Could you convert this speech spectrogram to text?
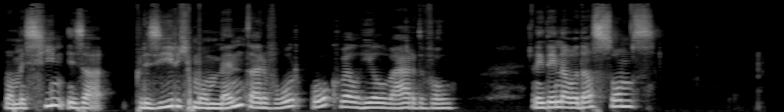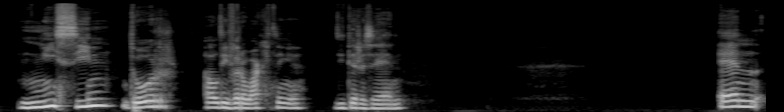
Maar misschien is dat plezierig moment daarvoor ook wel heel waardevol. En ik denk dat we dat soms niet zien door al die verwachtingen die er zijn. En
